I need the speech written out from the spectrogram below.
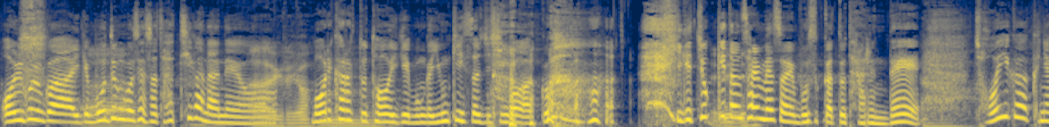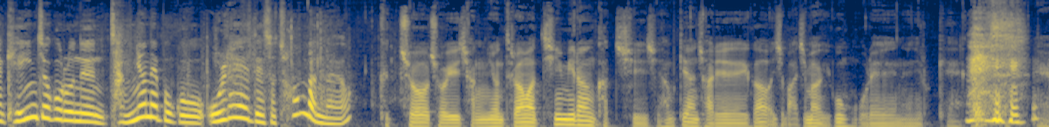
얼굴과 이게 모든 아. 곳에서 다 티가 나네요. 아, 그래요? 머리카락도 음. 더 이게 뭔가 윤기 있어지신 것 같고 이게 쫓기던 네. 삶에서의 모습과 또 다른데 아. 저희가 그냥 개인적으로는 작년에 보고 올해에 대해서 처음 봤나요? 그쵸. 저희 작년 드라마 팀이랑 같이 이제 함께한 자리가 이제 마지막이고 올해는 이렇게 예,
